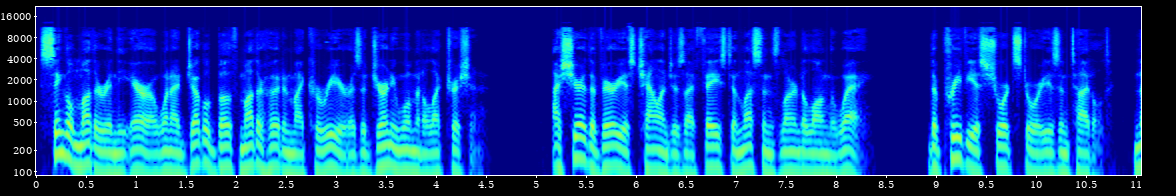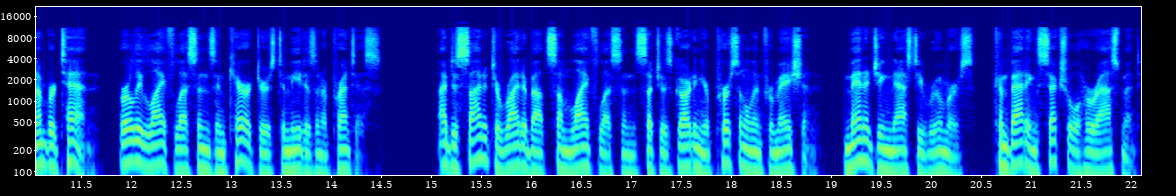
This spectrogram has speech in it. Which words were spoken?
single mother in the era when I juggled both motherhood and my career as a journeywoman electrician. I share the various challenges I faced and lessons learned along the way. The previous short story is entitled Number 10 Early Life Lessons and Characters to Meet as an Apprentice. I decided to write about some life lessons such as guarding your personal information, managing nasty rumors, combating sexual harassment,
